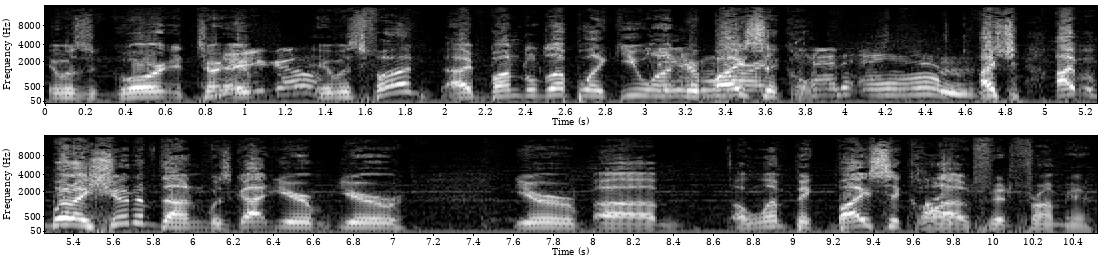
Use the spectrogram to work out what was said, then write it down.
It was a gore. It turned. There you go. It, was fun. I bundled up like you on your bicycle. 10 a.m. I, sh- I what I should have done was got your your your um, Olympic bicycle Bike. outfit from you.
